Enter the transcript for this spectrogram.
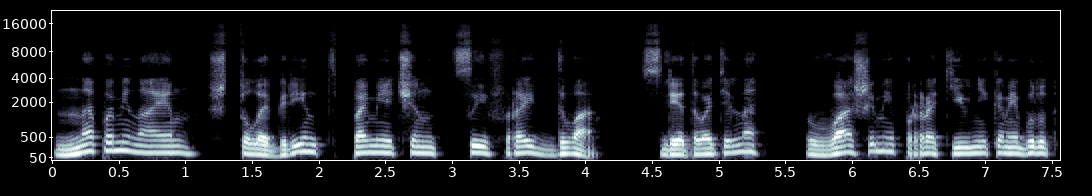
Напоминаем, что лабиринт помечен цифрой 2. Следовательно, вашими противниками будут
